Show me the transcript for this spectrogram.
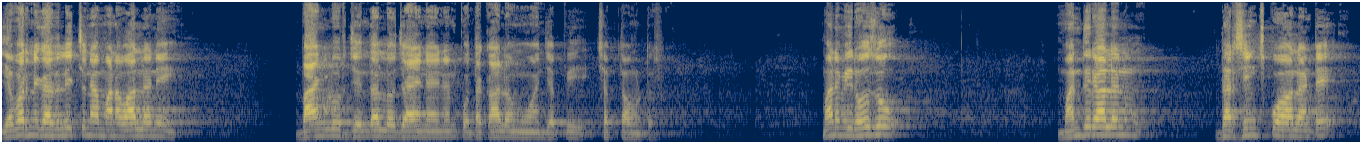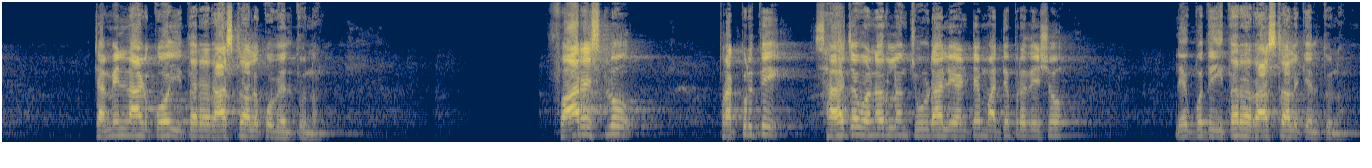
ఎవరిని కదిలిచ్చినా మన వాళ్ళని బెంగళూరు జిందల్లో జాయిన్ అయినని కొంతకాలము అని చెప్పి చెప్తూ ఉంటారు. మనం ఈరోజు మందిరాలను దర్శించుకోవాలంటే తమిళనాడుకో ఇతర రాష్ట్రాలకో వెళ్తున్నాం. ఫారెస్ట్లో ప్రకృతి సహజ వనరులను చూడాలి అంటే మధ్యప్రదేశో లేకపోతే ఇతర రాష్ట్రాలకు వెళ్తున్నాం.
